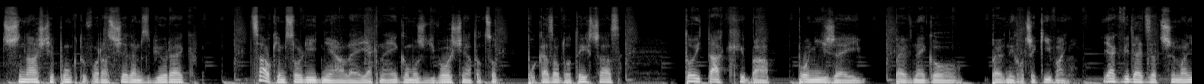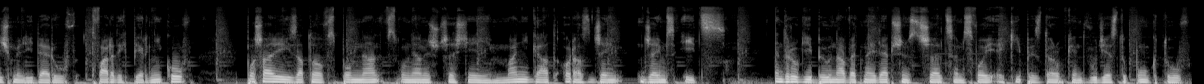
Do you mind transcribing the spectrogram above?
13 punktów oraz 7 zbiórek. Całkiem solidnie, ale jak na jego możliwości, na to co pokazał dotychczas, to i tak chyba poniżej pewnego, pewnych oczekiwań. Jak widać, zatrzymaliśmy liderów twardych pierników. Poszalili za to wspomniany, wspomniany już wcześniej Manigat oraz James Eats. Ten drugi był nawet najlepszym strzelcem swojej ekipy z dorobkiem 20 punktów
